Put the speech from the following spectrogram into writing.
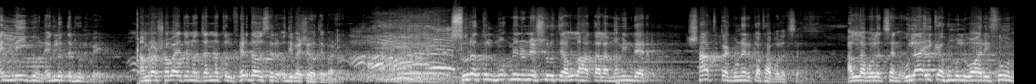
আল্লিগুন, এগুলোতে ঢুকবে। আমরা সবাই যেন জান্নাতুল ফেরদাউসের অধিবাসী হতে পারি। সূরাতুল মুমিনুনের শুরুতে আল্লাহ তাআলা মুমিনদের সাতটা গুণের কথা বলেছে আল্লাহ বলেছেন, উলাইকা হুমুল ওয়ারিসুন,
